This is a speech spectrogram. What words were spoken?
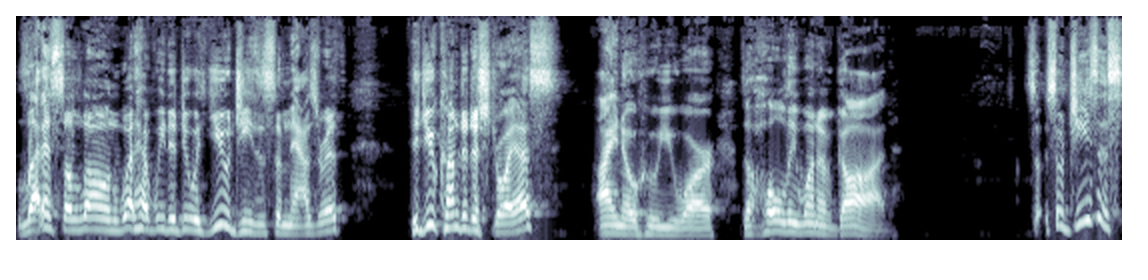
Let us alone. What have we to do with you, Jesus of Nazareth? Did you come to destroy us? I know who you are, the Holy One of God. So, so Jesus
